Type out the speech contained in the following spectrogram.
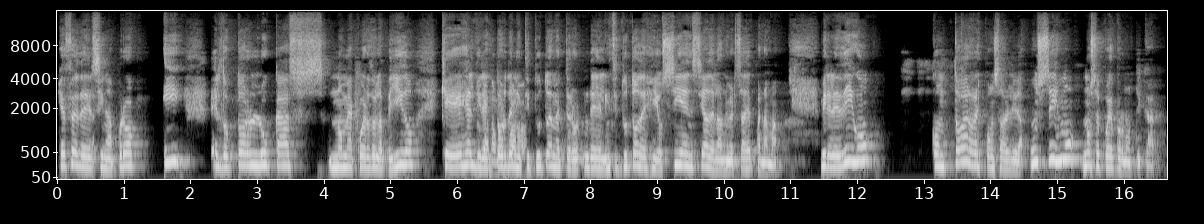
jefe del SINAPROC, y el doctor Lucas, no me acuerdo el apellido, que es el director del Instituto de, del Instituto de Geociencia de la Universidad de Panamá. Mire, le digo con toda responsabilidad. Un sismo no se puede pronosticar.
